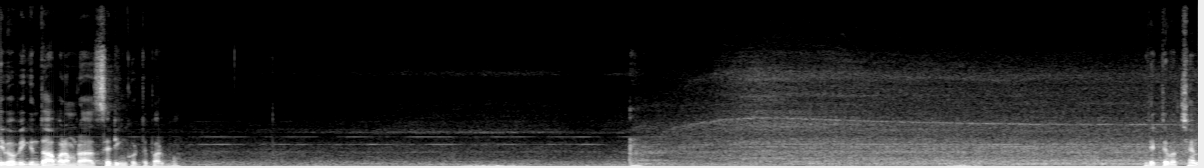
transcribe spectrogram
এইভাবে কিন্তু আবার আমরা সেটিং করতে পারব। দেখতে পাচ্ছেন?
